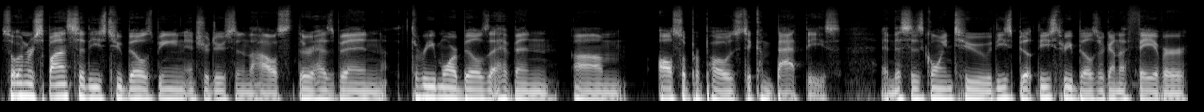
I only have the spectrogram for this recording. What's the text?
So, in response to these two bills being introduced in the House, there has been three more bills that have been um, also proposed to combat these. And this is going to these bill, these three bills are going to favor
